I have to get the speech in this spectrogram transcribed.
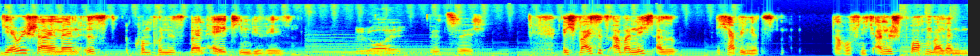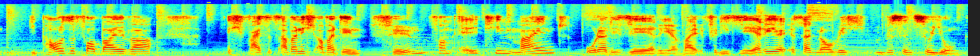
Gary Shyman ist Komponist beim A-Team gewesen. Lol. witzig. Ich weiß jetzt aber nicht, also ich habe ihn jetzt darauf nicht angesprochen, weil dann die Pause vorbei war. Ich weiß jetzt aber nicht, ob er den Film vom A-Team meint oder die Serie, weil für die Serie ist er, glaube ich, ein bisschen zu jung.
